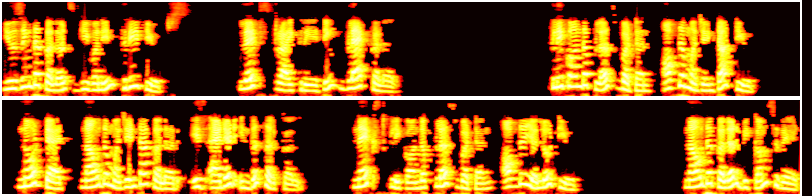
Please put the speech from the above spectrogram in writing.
using the colors given in three tubes. Let's try creating black color. Click on the plus button of the magenta tube. Note that now the magenta color is added in the circle. Next click on the plus button of the yellow tube. Now the color becomes red.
